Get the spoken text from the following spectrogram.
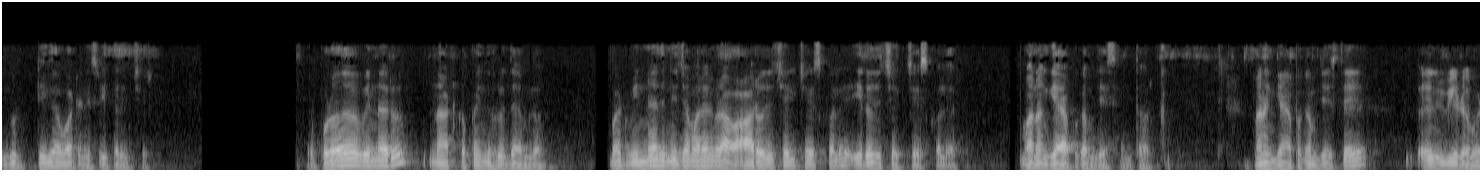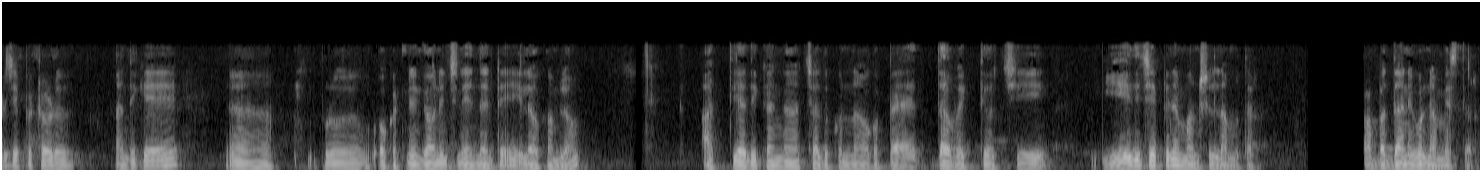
గుడ్డిగా వాటిని స్వీకరించారు. ఎప్పుడో విన్నారు నాటకపోయింది హృదయంలో. బట్ విన్నది నిజమని కూడా ఆ రోజు చెక్ చేసుకోలే ఈ రోజు చెక్ చేసుకోలేరు. మనం జ్ఞాపకం చేసేంతవరకు మనం జ్ఞాపకం చేస్తే వీడెవడు చెప్పేటోడు? అందుకే ఇప్పుడు ఒకటి నేను గమనించిన ఏంటంటే ఈ లోకంలో అత్యధికంగా చదువుకున్న ఒక పెద్ద వ్యక్తి వచ్చి ఏది చెప్పినా మనుషులు నమ్ముతారు. అబద్ధాన్ని కూడా నమ్మేస్తారు.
